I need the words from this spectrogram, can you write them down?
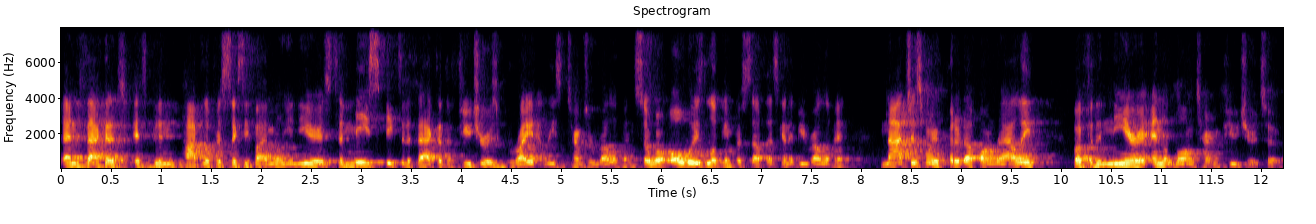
and the fact that it's, it's been popular for 65 million years, to me, speak to the fact that the future is bright, at least in terms of relevance. So we're always looking for stuff that's going to be relevant, not just when we put it up on Rally, but for the near and the long term future too.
